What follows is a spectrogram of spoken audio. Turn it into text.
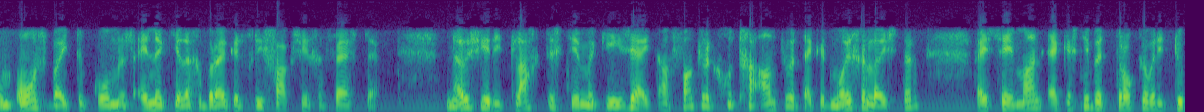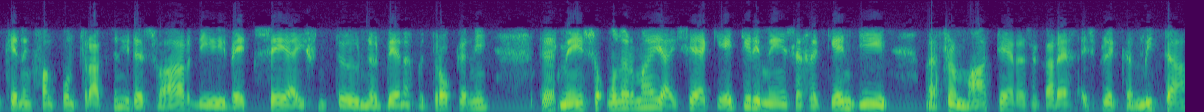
om ons by te kom, is eintlik julle gebruik dit vir die faksie gevegte. Nou sê die klagtestemmetjie, hy het aanvanklik goed geantwoord, ek het mooi geluister. Hy sê man, ek is nie betrokke by die toekenning van kontrakte nie. Dis waar die wet sê hy is nie noodwendig betrokke nie. Dis mense onder my. Hy sê ek het hierdie mense geken, die mevrou Mater as ek reg uitspreek, Kamita.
